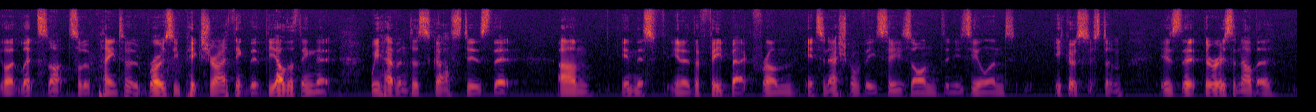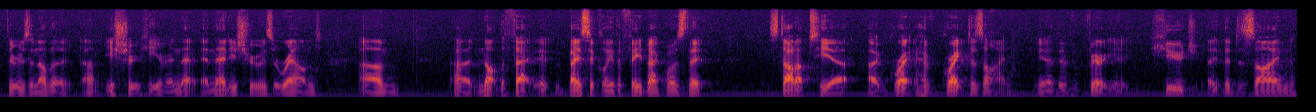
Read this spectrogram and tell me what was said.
like, let's not sort of paint a rosy picture. I think that the other thing that we haven't discussed is that um, in this, you know, the feedback from international VCs on the New Zealand ecosystem is that there is another there is another um, issue here, and that and that issue is around um, uh, not the fact. It, basically, the feedback was that startups here are great, have great design. You know, they're very you know, huge. Uh, the design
